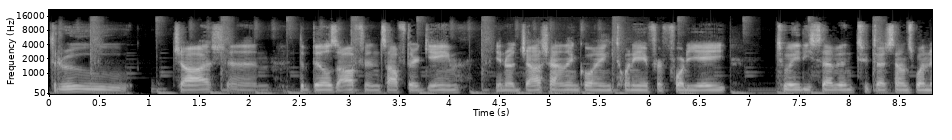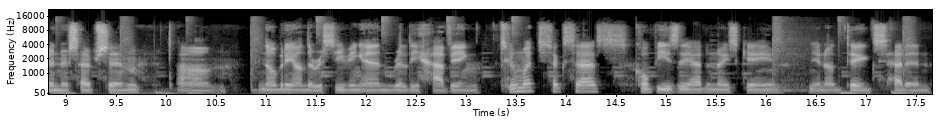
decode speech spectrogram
threw Josh and the Bills offense off their game. You know, Josh Allen going 28 for 48, 287, two touchdowns, one interception. Um, nobody on the receiving end really having too much success. Cole Beasley had a nice game. You know, Diggs had an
